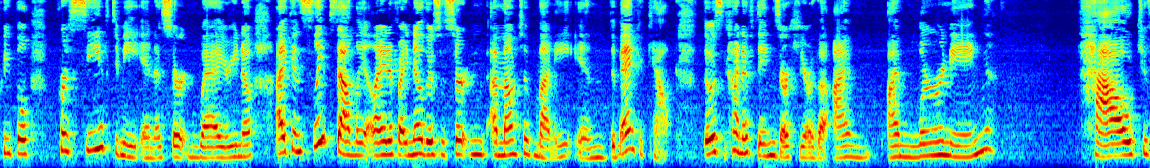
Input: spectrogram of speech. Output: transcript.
people perceived me in a certain way. Or, you know, I can sleep soundly at night if I know there's a certain amount of money in the bank account. Those kind of things are here that I'm I'm learning how to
